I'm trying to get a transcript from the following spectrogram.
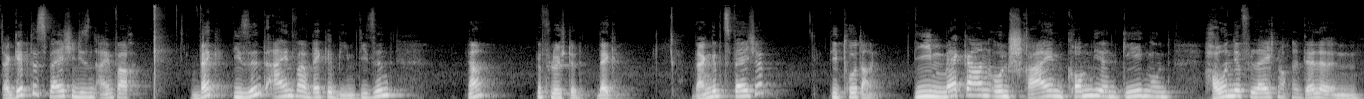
Da gibt es welche, die sind einfach weg, die sind einfach weggebeamt, die sind ja, geflüchtet, weg. Dann gibt es welche, die tuttern. Die meckern und schreien, kommen dir entgegen und hauen dir vielleicht noch eine Delle in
